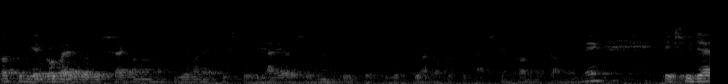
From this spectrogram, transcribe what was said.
az, hogy ilyen globális gazdaság van, annak ugye van egy históriája, és az nem túl szép, ugye az gyarmatosításként tanultam én még. És ugye,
